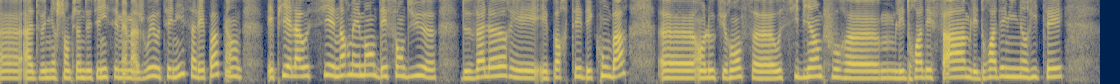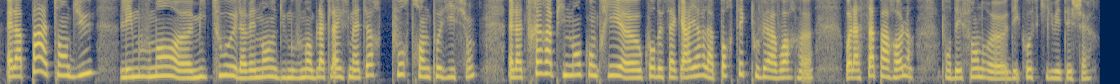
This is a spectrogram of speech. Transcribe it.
euh, à devenir championne de tennis et même à jouer au tennis à l'époque. Hein. Et puis elle a aussi énormément défendu de valeurs et, et, porté des combats. en l'occurrence aussi bien pour les droits des femmes, les droits des minorités. Elle n'a pas attendu les mouvements euh, MeToo et l'avènement du mouvement Black Lives Matter pour prendre position. Elle a très rapidement compris euh, au cours de sa carrière la portée que pouvait avoir euh, voilà sa parole pour défendre des causes qui lui étaient chères.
